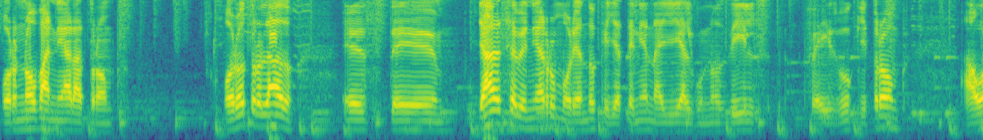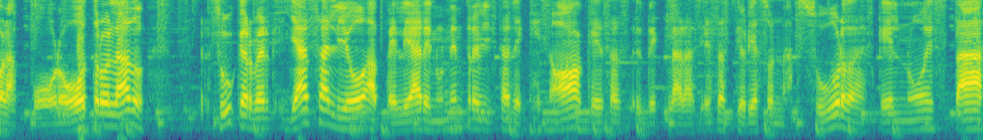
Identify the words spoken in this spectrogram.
por no banear a Trump. Por otro lado, este, ya se venía rumoreando que ya tenían allí algunos deals Facebook y Trump. Ahora, por otro lado, Zuckerberg ya salió a pelear en una entrevista de que no, que esas declaraciones, esas teorías son absurdas, que él no está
